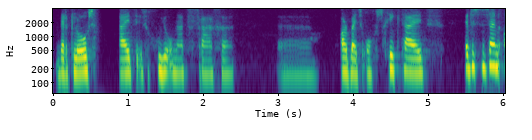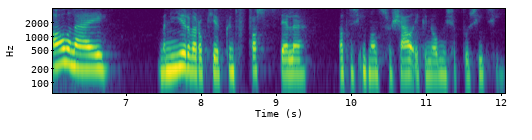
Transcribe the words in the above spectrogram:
werkloosheid is een goede om naar te vragen. arbeidsongeschiktheid. Dus er zijn allerlei manieren waarop je kunt vaststellen wat is iemands sociaal-economische positie.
